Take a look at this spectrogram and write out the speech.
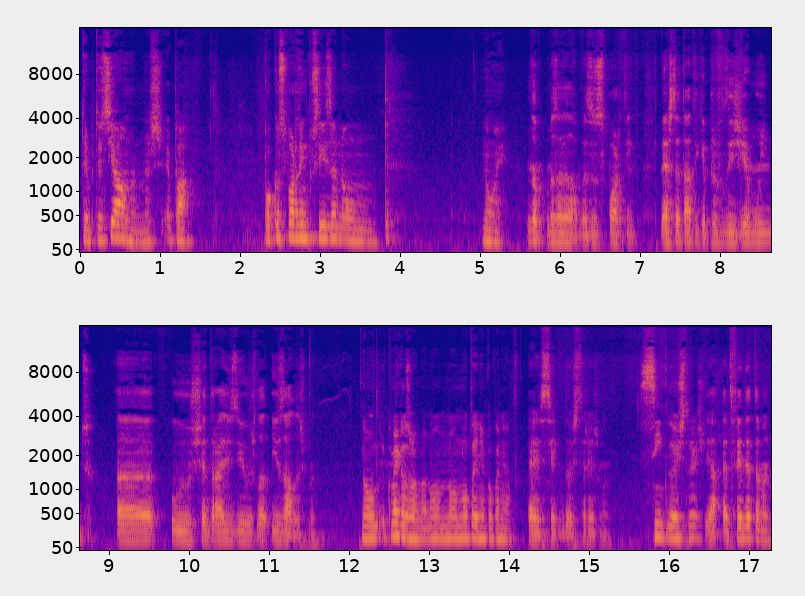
tem potencial, mano. Mas, é pá, para o que o Sporting precisa, não. Não é. Não, mas olha lá, mas o Sporting, nesta tática, privilegia muito ah, os centrais e os, e os alas, mano. não. Como é que eles jogam? Não, não, não tenho acompanhado. É 5, 2, 3, mano. 5, 2, 3. Yeah, a defender também.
